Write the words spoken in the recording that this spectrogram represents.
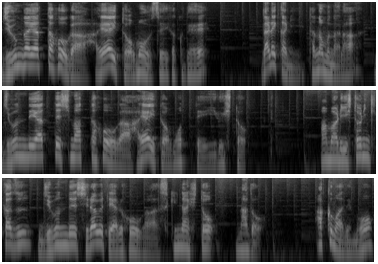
自分がやった方が早いと思う性格で、誰かに頼むなら自分でやってしまった方が早いと思っている人。あまり人に聞かず自分で調べてやる方が好きな人など、あくまでも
